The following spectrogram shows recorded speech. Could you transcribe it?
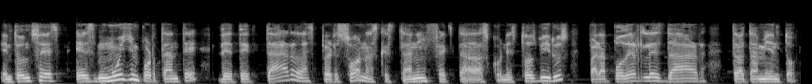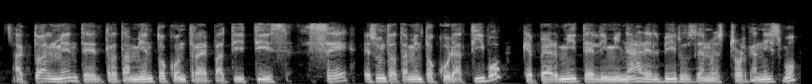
Entonces, es muy importante detectar a las personas que están infectadas con estos virus para poderles dar tratamiento. Actualmente, el tratamiento contra hepatitis C es un tratamiento curativo que permite eliminar el virus de nuestro organismo.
